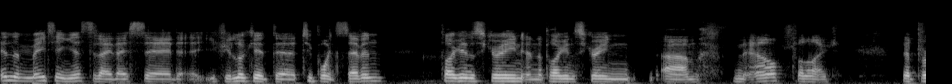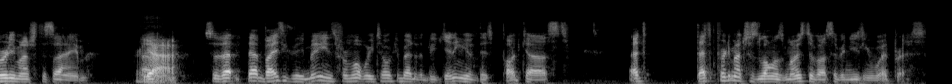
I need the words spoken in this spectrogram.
in the meeting yesterday, they said if you look at the 2.7 plugin screen and the plugin screen um, now, for like, they're pretty much the same. right. Yeah, So that that basically means, from what we talked about at the beginning of this podcast, that that's pretty much as long as most of us have been using WordPress.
